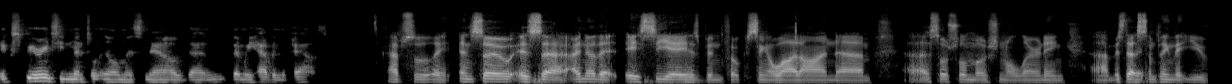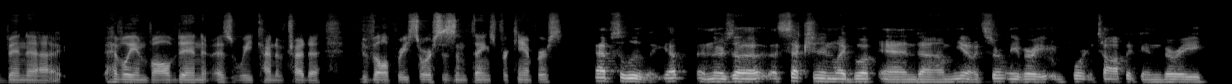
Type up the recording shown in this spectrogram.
experiencing mental illness now than than we have in the past. Absolutely. And so, is uh, I know that ACA has been focusing a lot on um, uh, social emotional learning. Um, is that right. something that you've been uh, heavily involved in as we kind of try to develop resources and things for campers? Absolutely. Yep. And there's a, a section in my book, and um, you know, it's certainly a very important topic and very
